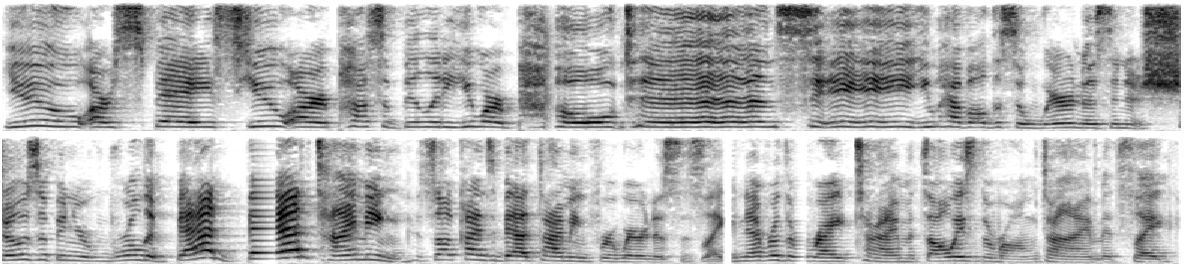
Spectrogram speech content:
You are space. You are possibility. You are potency. You have all this awareness and it shows up in your world at bad, bad timing. It's all kinds of bad timing for awareness. It's like never the right time. It's always the wrong time. It's like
